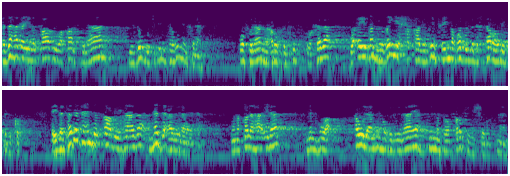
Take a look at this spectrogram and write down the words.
فذهب إلى القاضي وقال فلان يزوج بنته من فلان وفلان معروف بالفسق وكذا وأيضا يضيع حق هذا البنت فإن الرجل الذي اختاره ليس بكفر. فإذا ثبت عند القاضي هذا نزع ولايته ونقلها إلى من هو أولى منه بالولاية ممن توفرت فيه الشروط. نعم.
